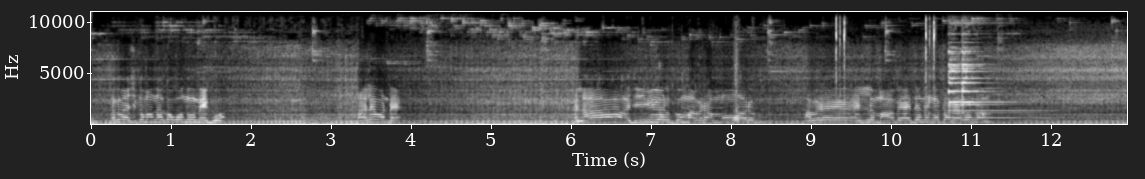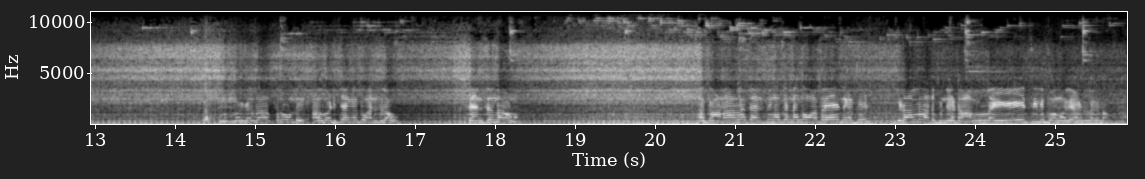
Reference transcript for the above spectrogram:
നിങ്ങൾക്ക് വിശക്കുമ്പോൾ എന്നൊക്കെ കൊന്നു നേക്കുവോ അതല്ലേ വേണ്ടേ? എല്ലാ ജീവികൾക്കും അവരെ അമ്മമാരും അവരെ എല്ലാം ആ വേദന നിങ്ങൾക്ക് മ- മൃഗശാസ്ത്രമുണ്ട്. അത് പഠിച്ചാൽ നിങ്ങൾക്ക് മനസ്സിലാവും. സെൻസ് ഉണ്ടാവണം. അത് കാണാനുള്ള ചാൻസ് നിങ്ങൾക്ക് ഉണ്ടെങ്കിൽ മാത്രമേ നിങ്ങൾക്ക് ഇടാനുള്ള തണുപ്പുണ്ട് കേട്ടോ. നല്ല എ സിയിൽ പോകുന്ന പോലെയാണുള്ള കേട്ടോ.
